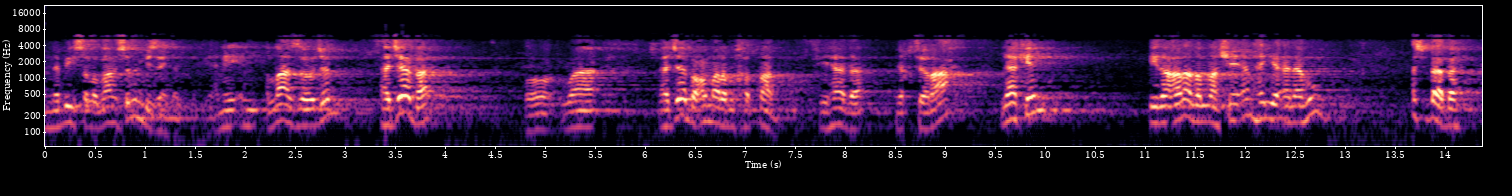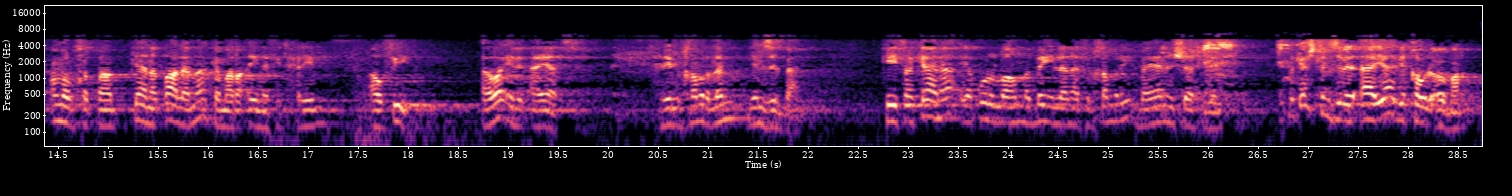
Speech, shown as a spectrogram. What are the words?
النبي صلى الله عليه وسلم بزينب. يعني الله عز وجل أجاب وأجاب عمر بن الخطاب في هذا الاقتراح لكن إذا أراد الله شيئا هيأ له أسبابه. عمر بن الخطاب كان طالما كما رأينا في تحريم أو في أوائل الآيات تحريم الخمر لم ينزل بعد. كيف كان؟ يقول اللهم بين لنا في الخمر بيانا شافيا. ما كانش تنزل الآية بقول عمر.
